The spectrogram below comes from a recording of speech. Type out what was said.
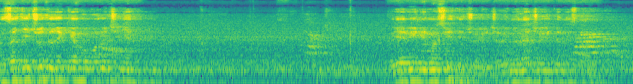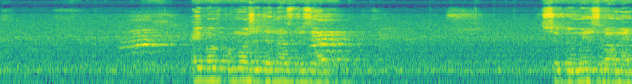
назаді чути, як я? Бо я вільні освіти чую, чи ви мене чуєте, не знаю. Хай Бог поможе для нас, друзі, щоб ми з вами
